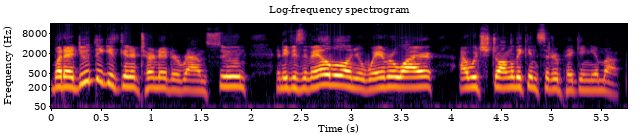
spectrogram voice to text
But I do think he's going to turn it around soon, and if he's available on your waiver wire, I would strongly consider picking him up.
